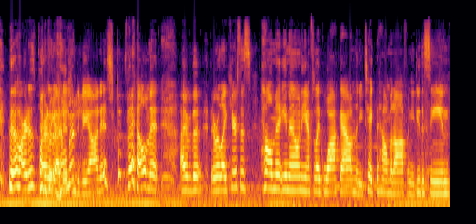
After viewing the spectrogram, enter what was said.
the hardest part of the audition, helmet? to be honest, was the helmet. I have the. They were like, "Here's this helmet, you know, and you have to like walk out, and then you take the helmet off, and you do the scene."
